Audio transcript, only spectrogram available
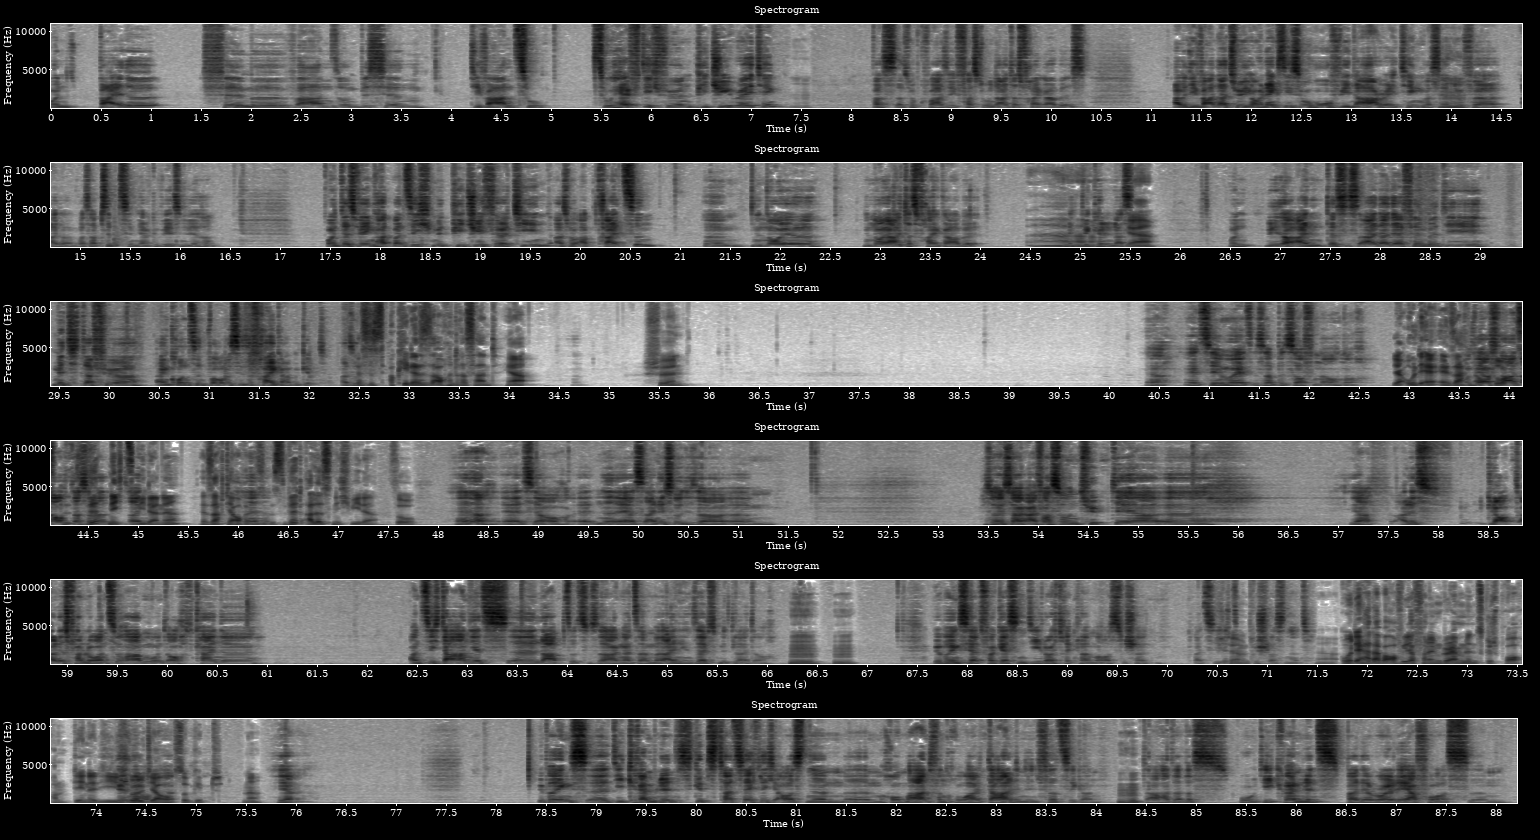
Und beide Filme waren so ein bisschen, die waren zu, zu heftig für ein PG-Rating. Mhm was also quasi fast ohne Altersfreigabe ist. Aber die waren natürlich auch längst nicht so hoch wie ein R-Rating, was ja mhm. nur für, also was ab 17 ja gewesen wäre. Und deswegen hat man sich mit PG-13, also ab 13, ähm, eine, neue, eine neue Altersfreigabe ah, entwickeln lassen. Ja. Und wieder, ein, das ist einer der Filme, die mit dafür ein Grund sind, warum es diese Freigabe gibt. Also das ist okay, das ist auch interessant, ja. Schön. Ja, jetzt sehen wir, jetzt ist er besoffen auch noch. Ja, und er, er sagt auch so, es, auch, es wird nichts wieder, ne? Er sagt ja auch, ja. Es, es, wird alles nicht wieder, so. Ja, er ist ja auch, er, ne, er ist eigentlich so dieser, ähm, wie soll ich sagen, einfach so ein Typ, der, äh, ja, alles, glaubt, alles verloren zu haben und auch keine, Und sich daran jetzt äh, labt sozusagen, an seinem eigenen Selbstmitleid auch. Hm, hm. Übrigens, sie hat vergessen, die Leuchtreklame auszuschalten, als sie jetzt abgeschlossen hat. Ja. Und er hat aber auch wieder von den Gremlins gesprochen, denen er die Genau, Schuld ja auch ja. so gibt. Ne? Ja. Übrigens, äh, die Gremlins gibt es tatsächlich aus einem ähm, Roman von Roald Dahl in den 40ern. Da hat er das, wo die Gremlins bei der Royal Air Force ähm,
